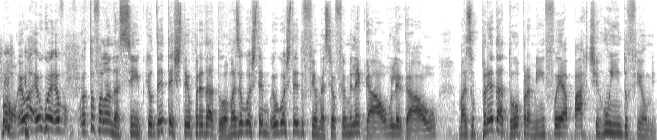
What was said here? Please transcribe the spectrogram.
Bom, eu, eu, eu, eu tô falando assim porque eu detestei o Predador, mas eu gostei, eu gostei do filme. Esse é um filme legal, legal, mas o Predador pra mim foi a parte ruim do filme.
